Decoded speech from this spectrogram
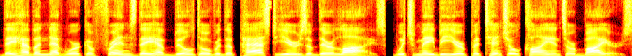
they have a network of friends they have built over the past years of their lives, which may be your potential clients or buyers.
